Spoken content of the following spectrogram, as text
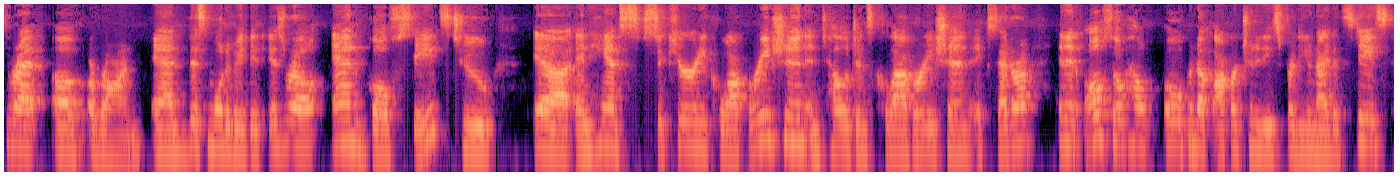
threat of Iran. And this motivated Israel and Gulf states to uh, enhance security cooperation, intelligence collaboration, etc. And it also helped open up opportunities for the United States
